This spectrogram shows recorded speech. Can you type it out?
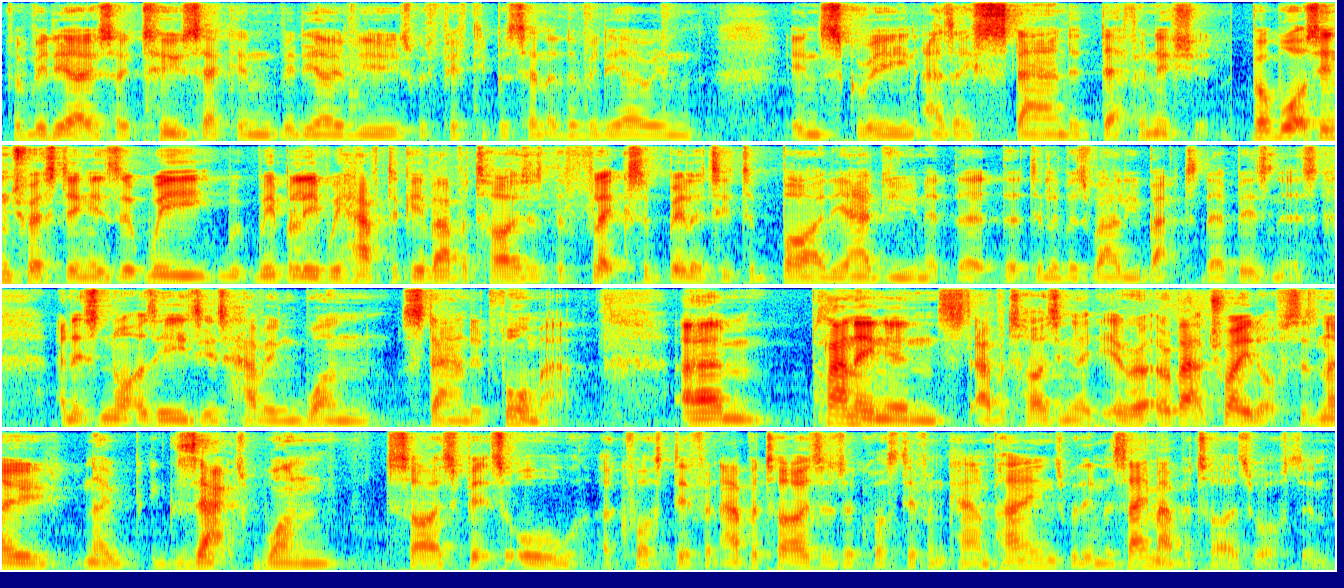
for video, so two second video views with 50% of the video in in screen as a standard definition. But what's interesting is that we we believe we have to give advertisers the flexibility to buy the ad unit that, that delivers value back to their business, and it's not as easy as having one standard format. Um, planning and advertising are, are about trade-offs. There's no no exact one size fits all across different advertisers, across different campaigns within the same advertiser often.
